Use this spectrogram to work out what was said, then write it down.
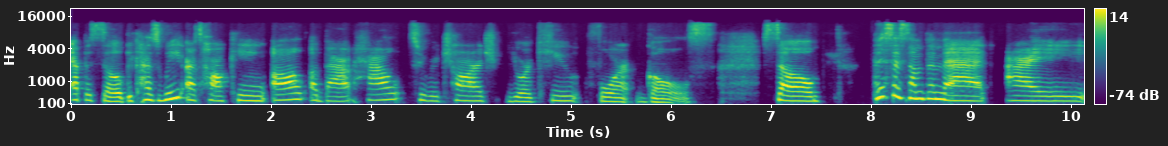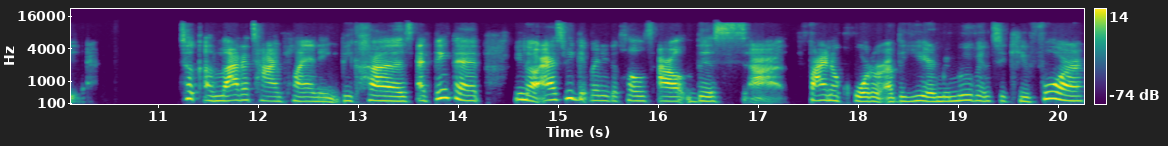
episode because we are talking all about how to recharge your Q4 goals. So, this is something that I took a lot of time planning because I think that, you know, as we get ready to close out this uh, final quarter of the year and we move into Q4,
